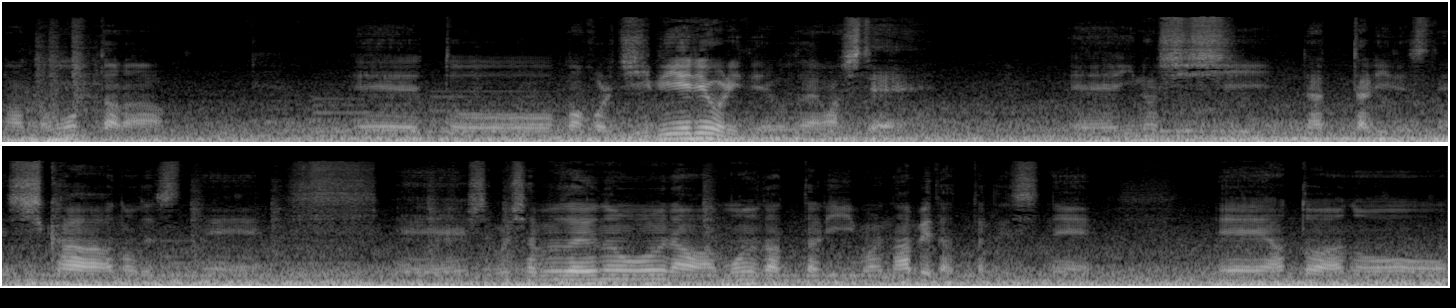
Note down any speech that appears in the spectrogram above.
なと思ったらえっ、ー、とまあこれジビエ料理でございましてえー、イノシシだったりですね鹿のですね、えー、しゃぶしゃぶのようなものだったり、まあ、鍋だったりですね、えー、あとあの、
